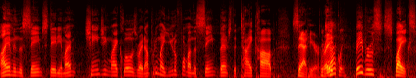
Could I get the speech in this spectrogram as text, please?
I am in the same stadium. I'm changing my clothes right now, I'm putting my uniform on the same bench that Ty Cobb sat here. Right? Exactly. Babe Ruth's spikes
